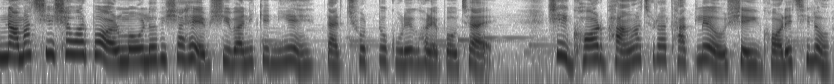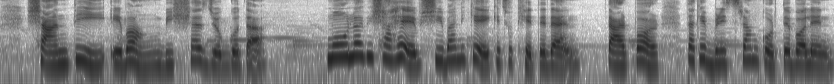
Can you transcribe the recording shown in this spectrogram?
নামাজ শেষ হওয়ার পর মৌলভী সাহেব শিবানীকে নিয়ে তার ছোট্ট কুড়ে ঘরে পৌঁছায়। সেই ঘর ভাঙাচোরা থাকলেও সেই ঘরে ছিল শান্তি এবং বিশ্বাসযোগ্যতা। মৌলভী সাহেব শিবানীকে কিছু খেতে দেন, তারপর তাকে বিশ্রাম করতে বলেন।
